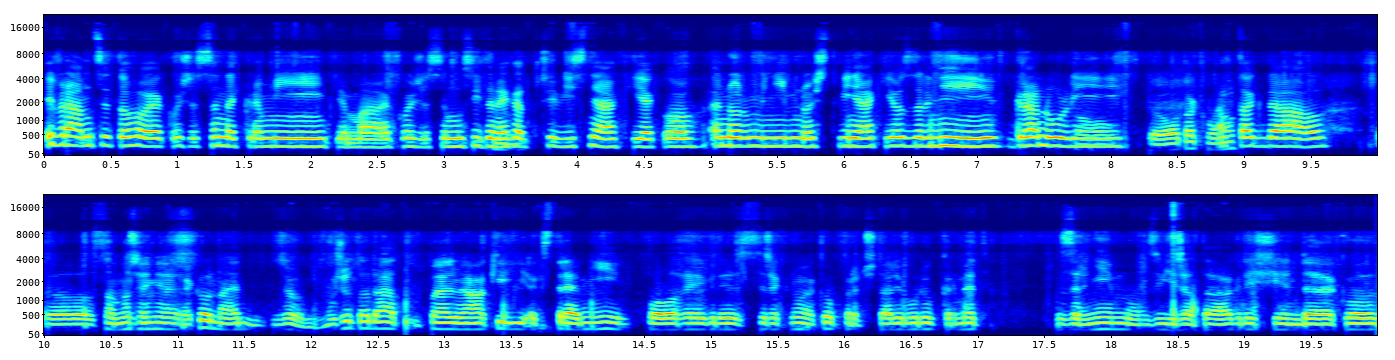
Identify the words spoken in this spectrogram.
I v rámci toho, jako, že se nekrmí těma, jako, že si musíte nechat přivíst nějaký jako enormní množství nějakého zrní, granulí no, jo, tak ono, a tak dál. Samozřejmě, jako ne, že můžu to dát úplně do nějaký extrémní polohy, kdy si řeknu, jako proč tady budu krmit zrním zvířata, když jinde jako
